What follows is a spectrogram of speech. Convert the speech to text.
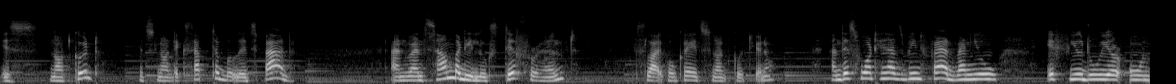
is not good. It's not acceptable. It's bad. And when somebody looks different it's like okay it's not good you know and this what he has been fed when you if you do your own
